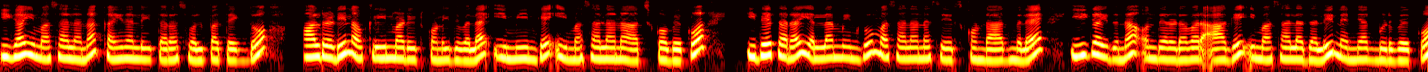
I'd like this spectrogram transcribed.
ಈಗ ಈ ಮಸಾಲಾನ ಕೈನಲ್ಲಿ ಈ ಥರ ಸ್ವಲ್ಪ ತೆಗೆದು ಆಲ್ರೆಡಿ ನಾವು ಕ್ಲೀನ್ ಮಾಡಿ ಇಟ್ಕೊಂಡಿದ್ದೀವಲ್ಲ ಈ ಮೀನಿಗೆ ಈ ಮಸಾಲಾನ ಹಚ್ಕೋಬೇಕು. ಇದೇ ಥರ ಎಲ್ಲ ಮೀನಿಗೂ ಮಸಾಲಾನ ಸೇರಿಸ್ಕೊಂಡಾದ್ಮೇಲೆ ಈಗ ಇದನ್ನು ಒಂದೆರಡು ಅವರ್ ಹಾಗೆ ಈ ಮಸಾಲದಲ್ಲಿ ನೆನೆಯಾಗಿ ಬಿಡಬೇಕು.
